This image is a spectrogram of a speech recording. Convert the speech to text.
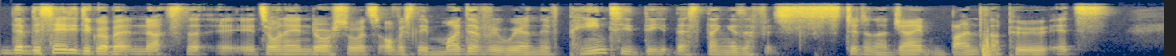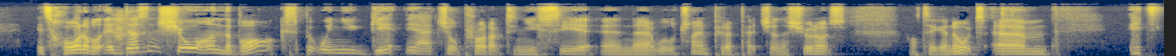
They've decided to go a bit nuts that it's on Endor, so it's obviously mud everywhere, and they've painted the, this thing as if it's stood in a giant bantha poo. It's it's horrible. It doesn't show on the box, but when you get the actual product and you see it, and uh, we'll try and put a picture in the show notes. I'll take a note. Um, it's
